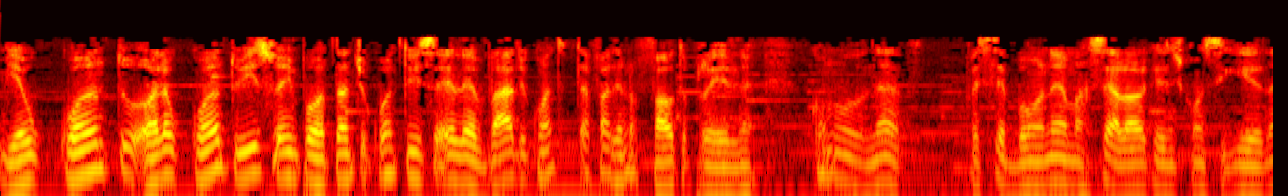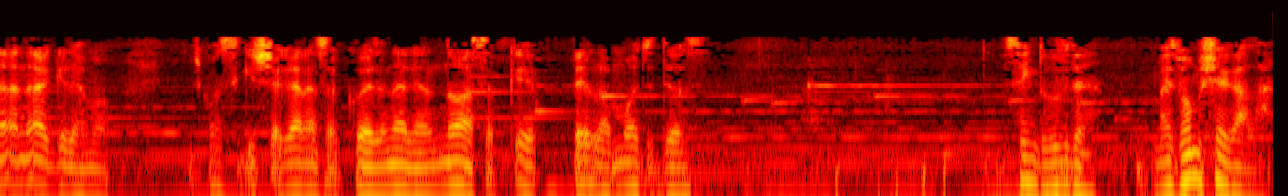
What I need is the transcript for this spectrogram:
E eu quanto, olha o quanto isso é importante, o quanto isso é elevado, o quanto está fazendo falta para ele, né? Como, né, vai ser bom, né, Marcelo, a hora que a gente conseguir, né, né? A gente conseguir chegar nessa coisa, né, Leandro? Nossa, porque Pelo amor de Deus. Sem dúvida. Mas vamos chegar lá.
